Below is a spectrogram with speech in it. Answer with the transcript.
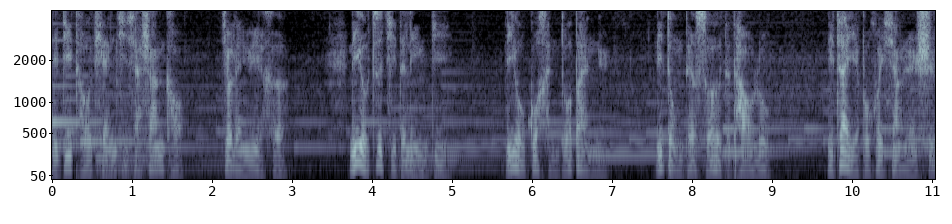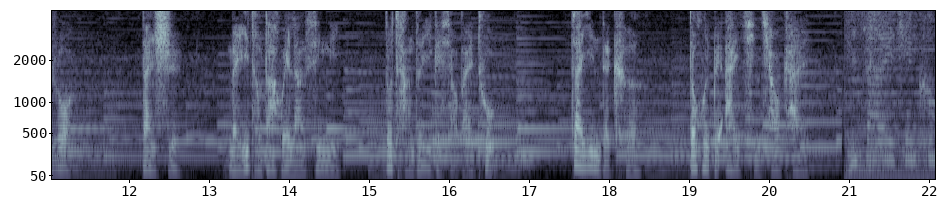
你低头舔几下伤口，就能愈合。你有自己的领地，你有过很多伴侣，你懂得所有的套路，你再也不会向人示弱。但是，每一头大灰狼心里，都藏着一个小白兔。再硬的壳，都会被爱情敲开。在天空，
